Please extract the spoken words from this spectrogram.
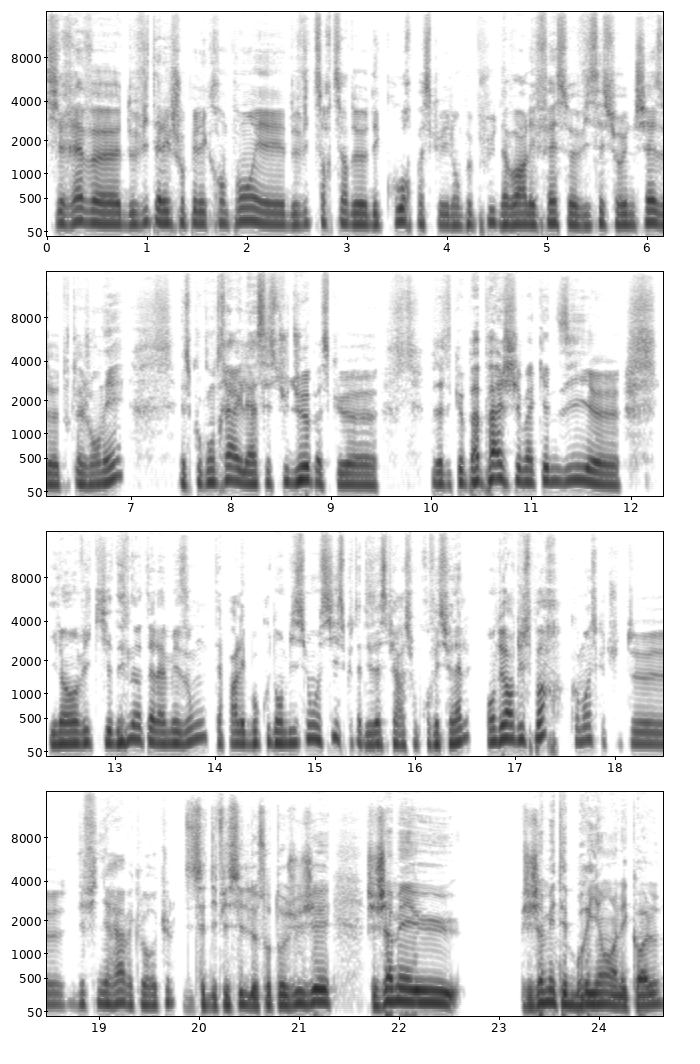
qui rêve euh, de vite aller choper les crampons et de vite sortir de, des cours parce qu'il en peut plus d'avoir les fesses euh, vissées sur une chaise euh, toute la journée Est-ce qu'au contraire, il est assez studieux parce que peut-être que papa chez Mackenzie, il a envie qu'il y ait des notes à la maison Tu as parlé beaucoup d'ambition aussi. Est-ce que tu as des aspirations professionnelles? En dehors du sport, comment est-ce que tu te définirais avec le recul? C'est difficile de s'auto-juger. J'ai jamais eu, j'ai jamais été brillant à l'école,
